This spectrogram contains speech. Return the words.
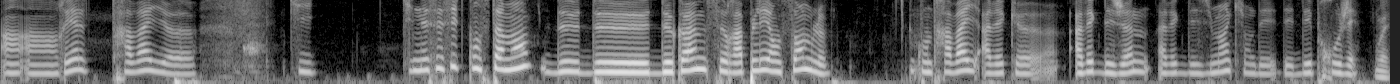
un, un réel travail euh, qui, qui nécessite constamment de, de, de quand même se rappeler ensemble qu'on travaille avec, euh, avec des jeunes, avec des humains qui ont des, des, des projets. Ouais.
